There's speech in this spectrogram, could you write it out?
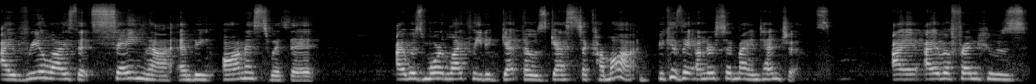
I realize that saying that and being honest with it, I was more likely to get those guests to come on because they understood my intentions. I, I have a friend who's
